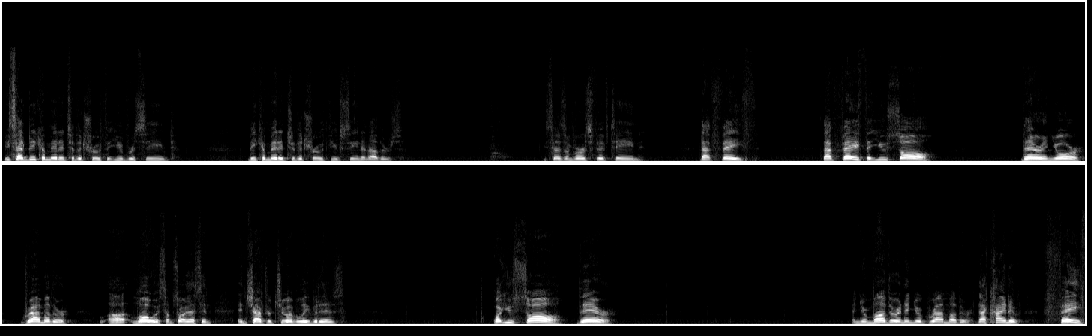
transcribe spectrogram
He said, Be committed to the truth that you've received. Be committed to the truth you've seen in others. He says in verse 15, that faith, that faith that you saw there in your grandmother, uh, Lois, I'm sorry, that's in, in chapter 2, I believe it is. What you saw there and your mother and in your grandmother, that kind of faith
